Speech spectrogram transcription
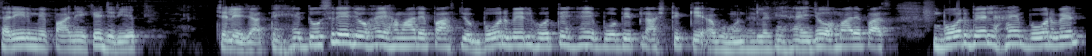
शरीर में पानी के ज़रिए चले जाते हैं। दूसरे जो है, हमारे पास जो बोरवेल होते हैं, वो भी प्लास्टिक के अब होने लगे हैं। जो हमारे पास बोरवेल हैं, बोरवेल,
